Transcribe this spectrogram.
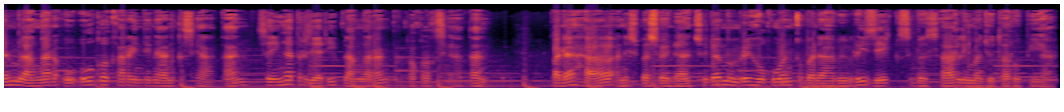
dan melanggar UU kekarantinaan kesehatan sehingga terjadi pelanggaran protokol kesehatan. Padahal Anies Baswedan sudah memberi hukuman kepada Habib Rizik sebesar 5 juta rupiah.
